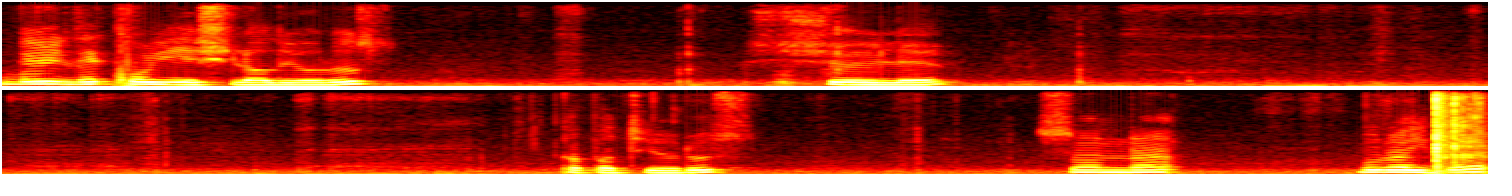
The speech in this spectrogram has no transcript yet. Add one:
böyle koyu yeşil alıyoruz. Şöyle. Kapatıyoruz. Sonra burayı da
